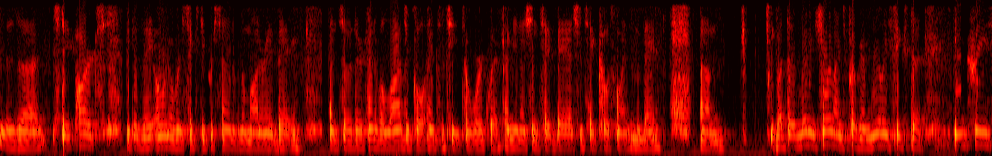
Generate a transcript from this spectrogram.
is uh, State Parks because they own over 60% of the Monterey Bay. And so they're kind of a logical entity to work with. I mean, I shouldn't say bay, I should say coastline of the bay. Um, but the Living Shorelines program really seeks to increase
